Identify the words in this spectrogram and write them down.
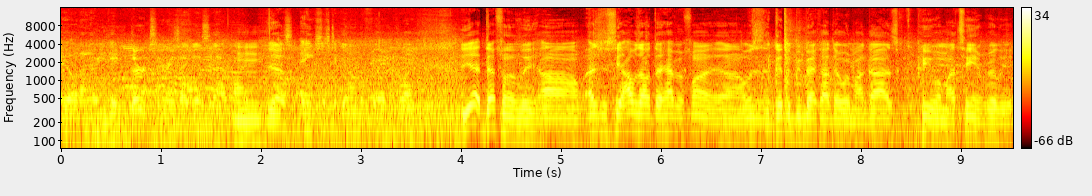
field. I know you came third series, I guess, that right? Mhm, yeah. Just anxious to get on the field and play. Yeah, definitely. Um, as you see, I was out there having fun. Uh, it was good to be back out there with my guys, competing with my team. Really,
